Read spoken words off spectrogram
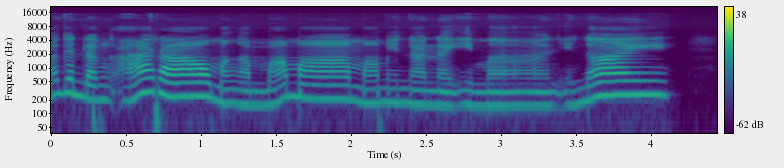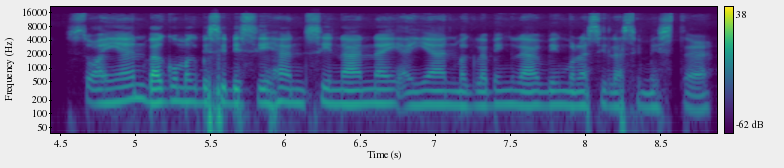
Magandang araw mga mama, mami, nanay, iman, inay. So ayan, bago magbisibisihan si nanay, ayan, maglabing-labing muna sila si mister.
